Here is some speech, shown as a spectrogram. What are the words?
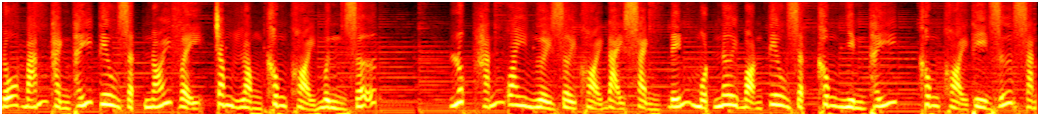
Đỗ bán thành thấy tiêu giật nói vậy trong lòng không khỏi mừng rỡ. Lúc hắn quay người rời khỏi đại sảnh đến một nơi bọn tiêu giật không nhìn thấy, không khỏi thì giữ sằn,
